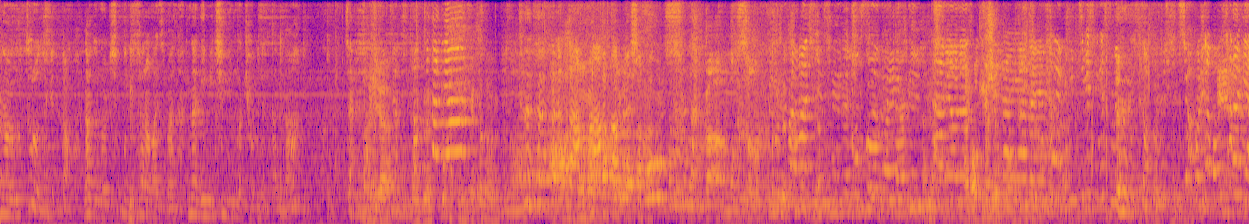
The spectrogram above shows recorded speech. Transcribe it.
내 얼굴 뚫어주겠다 나도 널 충분히 사랑하지만 난 이미 주님과 결혼했단다 자 자기야 자, 얼굴 똑같으니까 쳐다보는 가 없어 어 큐쇼. 물집이 생겼으면 좋겠어. 거리가 먼 사람이야.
